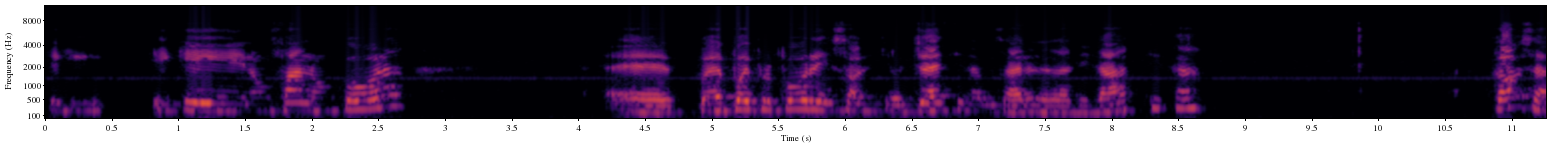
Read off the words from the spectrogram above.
e che, e che non fanno ancora, eh, puoi proporre insoliti oggetti da usare nella didattica, cosa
